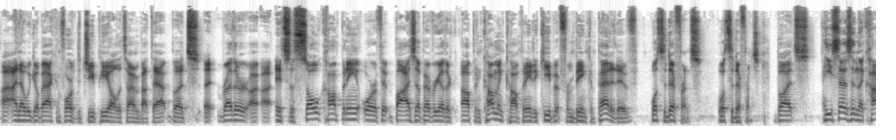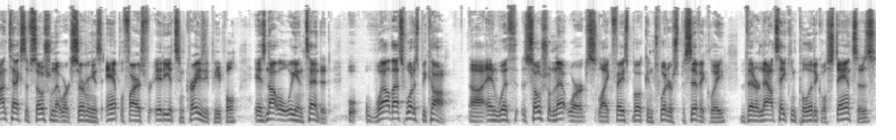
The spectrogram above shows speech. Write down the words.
I, I know we go back and forth with the GP all the time about that, but uh, whether uh, uh, it's the sole company or if it buys up every other up and coming company to keep it from being competitive, what's the difference? What's the difference? But he says in the context of social networks serving as amplifiers for idiots and crazy people is not what we intended. Well, that's what it's become. Uh, and with social networks like Facebook and Twitter specifically, that are now taking political stances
